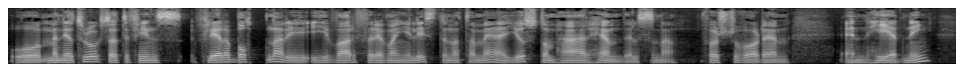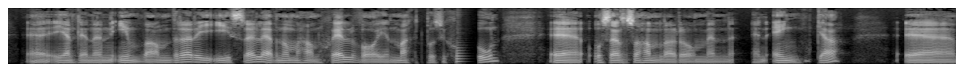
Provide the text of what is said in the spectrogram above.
och, men jag tror också att det finns flera bottnar i, i varför evangelisterna tar med just de här händelserna. Först så var det en, en hedning, eh, egentligen en invandrare i Israel, även om han själv var i en maktposition. Eh, och sen så handlar det om en, en änka. Eh,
